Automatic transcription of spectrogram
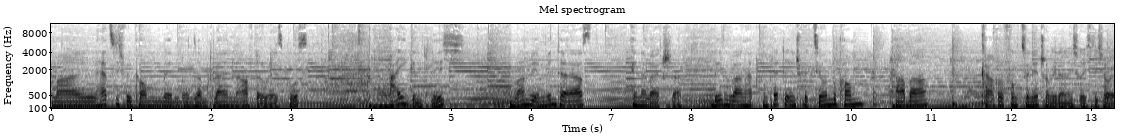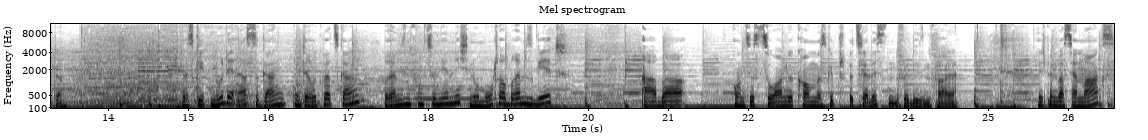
Mal herzlich willkommen in unserem kleinen After-Race-Bus. Eigentlich waren wir im Winter erst in der Werkstatt. Besenwagen hat komplette Inspektion bekommen, aber Karre funktioniert schon wieder nicht richtig heute. Es geht nur der erste Gang und der Rückwärtsgang. Bremsen funktionieren nicht, nur Motorbremse geht. Aber uns ist zu Ohren gekommen, es gibt Spezialisten für diesen Fall. Ich bin Bastian Marx.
